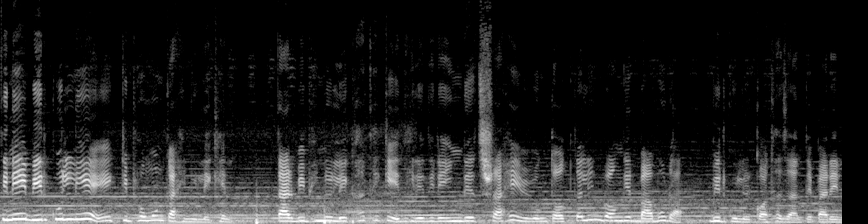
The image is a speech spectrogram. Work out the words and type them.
তিনি এই বীরকুল নিয়ে একটি ভ্রমণ কাহিনী লেখেন। তার বিভিন্ন লেখা থেকে ধীরে ধীরে ইংরেজ সাহেব এবং তৎকালীন বঙ্গের বাবুরা বীরকুলের কথা জানতে পারেন।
